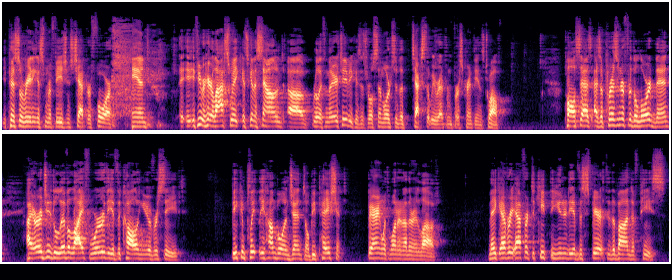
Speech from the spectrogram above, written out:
The epistle reading is from Ephesians chapter 4. And if you were here last week, it's going to sound uh, really familiar to you because it's real similar to the text that we read from 1 Corinthians 12. Paul says, as a prisoner for the Lord, then, I urge you to live a life worthy of the calling you have received. Be completely humble and gentle. Be patient, bearing with one another in love. Make every effort to keep the unity of the Spirit through the bond of peace.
